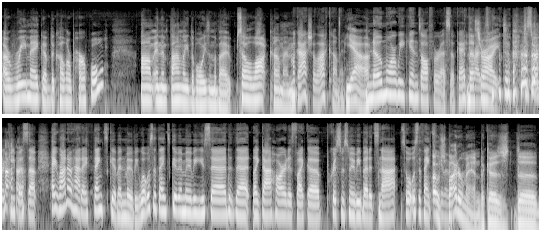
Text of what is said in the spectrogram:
A remake of The Color Purple. Um, and then finally, The Boys in the Boat. So a lot coming. oh my gosh, a lot coming. Yeah. No more weekends off for us, okay? That's right. to sort of keep us up. Hey, Rhino had a Thanksgiving movie. What was the Thanksgiving movie you said that like Die Hard is like a Christmas movie, but it's not? So what was the Oh, Thanksgiving? Oh, Spider Man, because the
